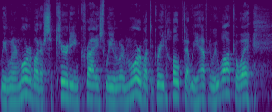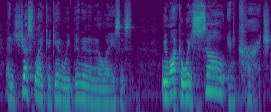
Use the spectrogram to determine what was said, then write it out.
we learn more about our security in Christ, we learn more about the great hope that we have, and we walk away, And it's just like, again, we've been in an oasis. We walk away so encouraged.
